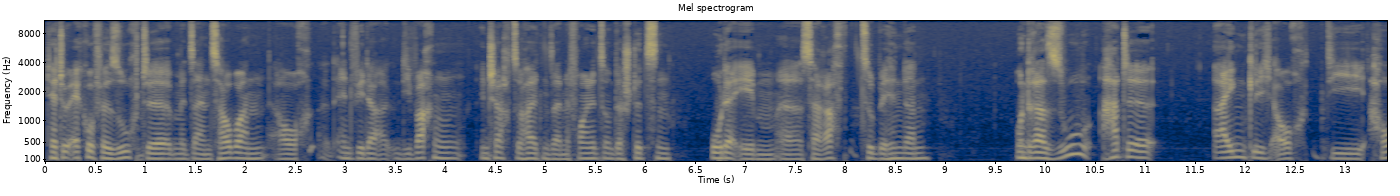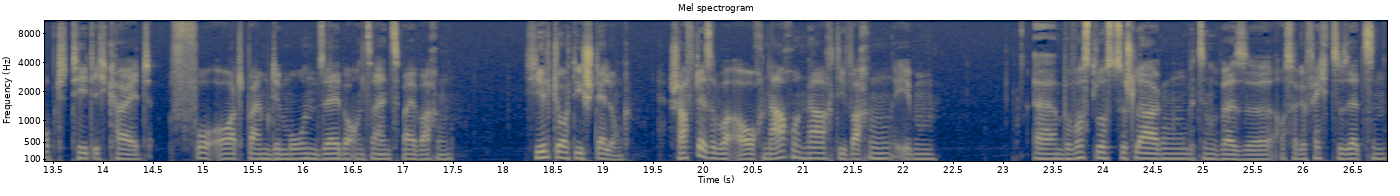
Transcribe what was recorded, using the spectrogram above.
Tattoo Echo versuchte mit seinen Zaubern auch entweder die Wachen in Schach zu halten, seine Freunde zu unterstützen oder eben äh, Sarath zu behindern. Und Rasu hatte eigentlich auch die Haupttätigkeit vor Ort beim Dämonen selber und seinen zwei Wachen, hielt dort die Stellung schaffte es aber auch nach und nach, die Wachen eben äh, bewusstlos zu schlagen, beziehungsweise außer Gefecht zu setzen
